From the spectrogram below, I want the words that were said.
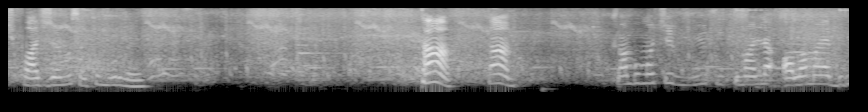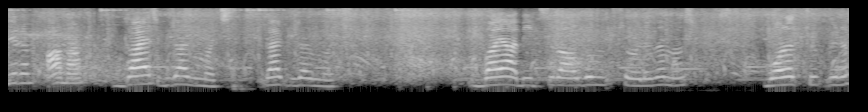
Şifacılarıma sakın vurmayın. Tamam. Tamam. Şu an bu maçı büyük ihtimalle alamayabilirim ama gayet güzel bir maç. Gayet güzel bir maç. Bayağı bir iksir aldım söylenemez. Bu arada Türklüğüne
